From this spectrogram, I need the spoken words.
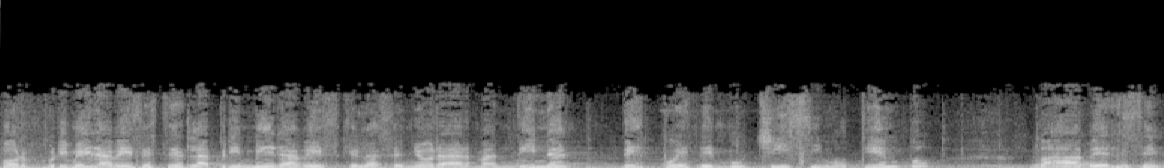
por primera vez, esta es la primera vez que la señora Armandina, después de muchísimo tiempo, va a verse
